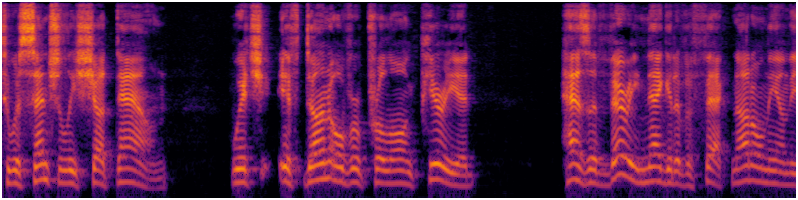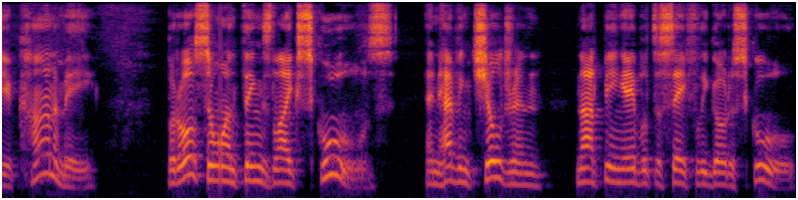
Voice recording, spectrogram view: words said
to essentially shut down, which, if done over a prolonged period, has a very negative effect, not only on the economy, but also on things like schools and having children not being able to safely go to school.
